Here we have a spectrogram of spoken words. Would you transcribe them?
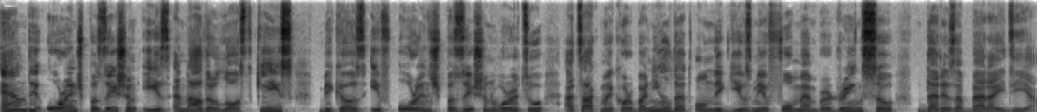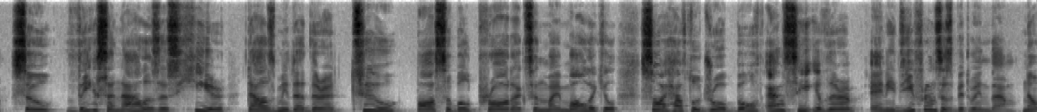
And the orange position is another lost case, because if orange position were to attack my carbonyl, that only gives me a 4-membered ring, so that is a bad idea. So this analysis here tells me that there are two possible products in my molecule, so I have to draw both and see if there are any differences between them. Now,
